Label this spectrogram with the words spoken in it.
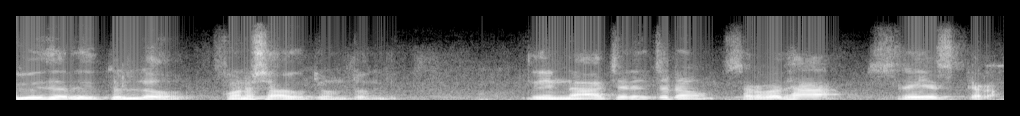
వివిధ రీతుల్లో కొనసాగుతుంటుంది. దీన్ని ఆచరించడం సర్వదా శ్రేయస్కరం.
